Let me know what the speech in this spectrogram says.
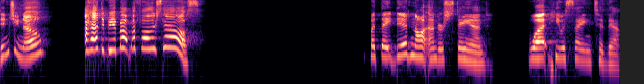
Didn't you know? I had to be about my father's house. But they did not understand what he was saying to them.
